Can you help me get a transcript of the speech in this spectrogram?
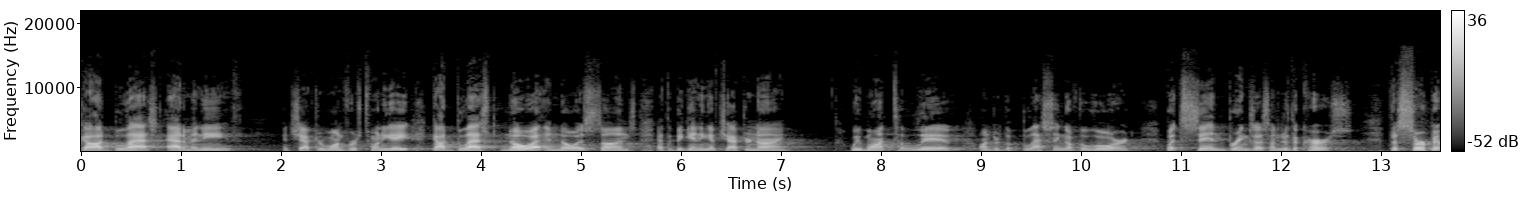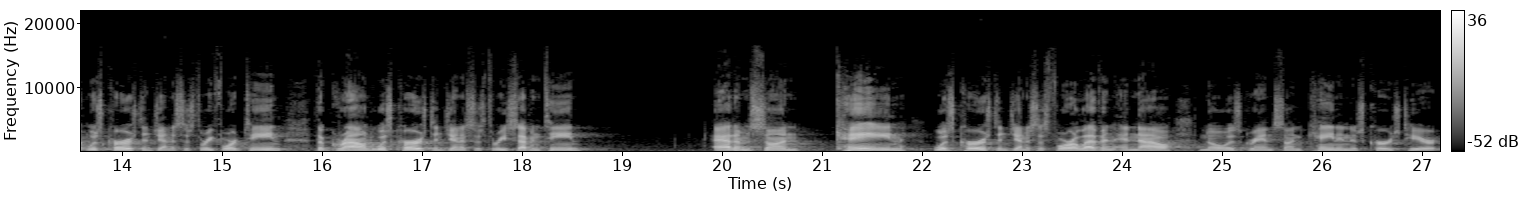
God blessed Adam and Eve in chapter 1, verse 28. God blessed Noah and Noah's sons at the beginning of chapter 9. We want to live under the blessing of the Lord, but sin brings us under the curse. The serpent was cursed in Genesis 3:14, the ground was cursed in Genesis 3:17. Adam's son Cain was cursed in Genesis 4:11, and now Noah's grandson Canaan is cursed here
